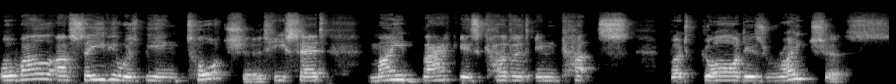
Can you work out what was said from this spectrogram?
Or while our Saviour was being tortured, he said, My back is covered in cuts, but God is righteous.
